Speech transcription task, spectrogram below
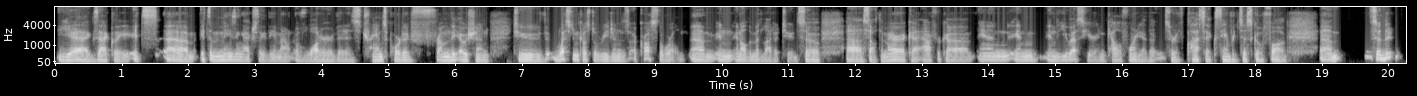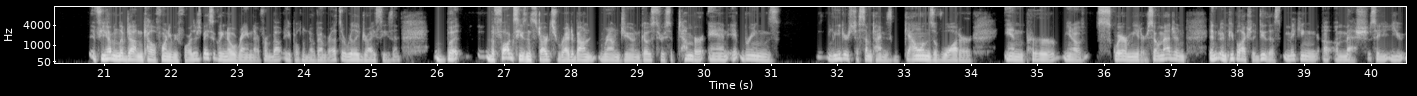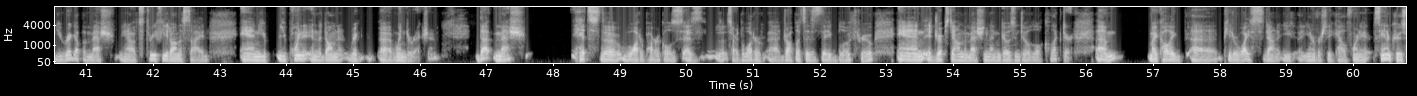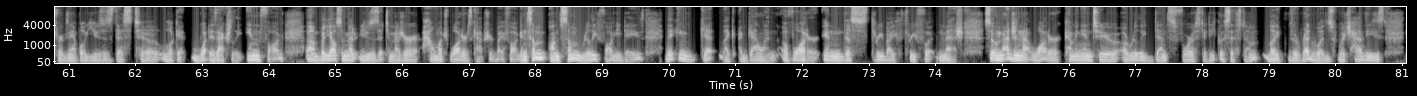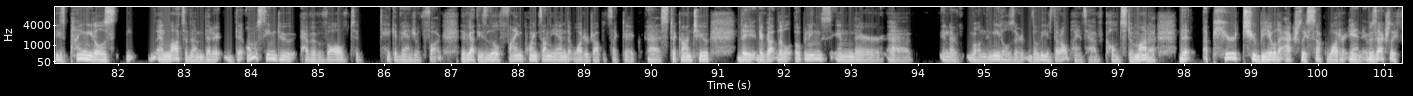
Yeah, exactly. It's um, it's amazing actually the amount of water that is transported from the ocean to the western coastal regions across the world um, in in all the mid latitudes. So uh, South America, Africa, and in in the U.S. here in California, the sort of classic San Francisco fog. Um, so there, if you haven't lived out in California before, there's basically no rain there from about April to November. That's a really dry season. But the fog season starts right about around June, goes through September, and it brings liters to sometimes gallons of water in per you know square meter. So imagine and, and people actually do this making a, a, mesh. So you you rig up a mesh you know it's three feet on the side and you you point it in the dominant rig, uh, wind direction. That mesh hits the water particles as sorry the water uh, droplets as they blow through and it drips down the mesh and then goes into a little collector. Um, my colleague uh, Peter Weiss down at U- uh, University of California, Santa Cruz, for example, uses this to look at what is actually in fog. Um, but he also me- uses it to measure how much water is captured by fog. And some on some really foggy days, they can get like a gallon of water in this three by three foot mesh. So imagine that water coming into a really dense forested ecosystem like the redwoods, which have these these pine needles and lots of them that are that almost seem to have evolved to take advantage of the fog. They've got these little fine points on the end that water droplets like to uh, stick onto. They they've got little openings in their uh, in their well in the needles or the leaves that all plants have called stomata that appear to be able to actually suck water in. It was actually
